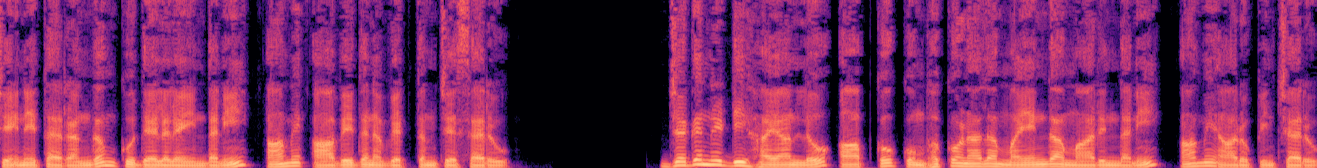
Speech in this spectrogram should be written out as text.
చేనేత రంగం కుదేలలైందని ఆమె ఆవేదన వ్యక్తం చేశారు. జగన్ రెడ్డి హయాంలో ఆప్కో కుంభకోణాల మయంగా మారిందని ఆమె ఆరోపించారు.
